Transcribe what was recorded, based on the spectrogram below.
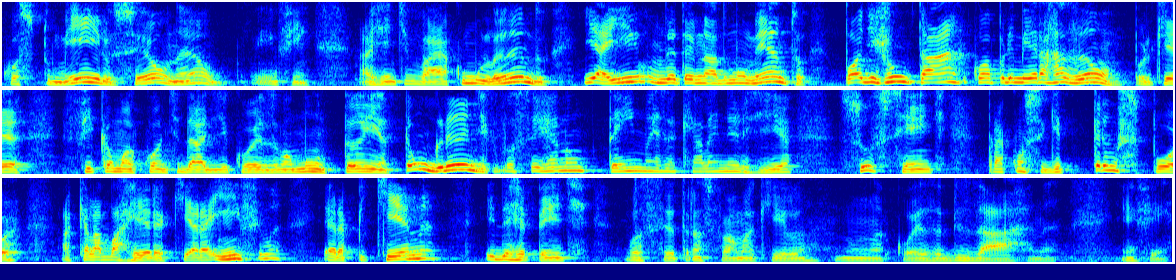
costumeiro seu, né? Enfim, a gente vai acumulando e aí, um determinado momento, pode juntar com a primeira razão, porque fica uma quantidade de coisas, uma montanha tão grande que você já não tem mais aquela energia suficiente para conseguir transpor aquela barreira que era ínfima, era pequena e de repente você transforma aquilo numa coisa bizarra, né? Enfim,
